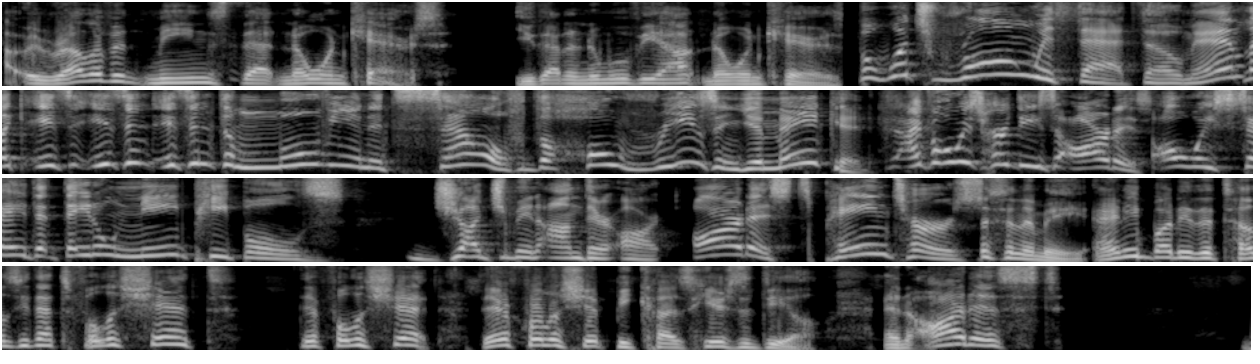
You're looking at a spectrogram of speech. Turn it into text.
Uh, irrelevant means that no one cares. You got a new movie out, no one cares. But what's wrong with that though, man? Like is isn't isn't the movie in itself the whole reason you make it? I've always heard these artists always say that they don't need people's judgment on their art. Artists, painters. Listen to me. Anybody that tells you that's full of shit, they're full of shit. They're full of shit because here's the deal an artist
